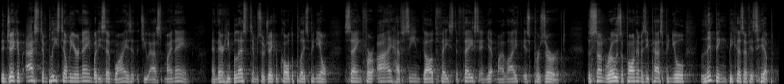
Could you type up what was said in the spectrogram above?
Then Jacob asked him, Please tell me your name. But he said, Why is it that you ask my name? And there he blessed him. So Jacob called the place Peniel, saying, For I have seen God face to face, and yet my life is preserved. The sun rose upon him as he passed Peniel, limping because of his hip.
